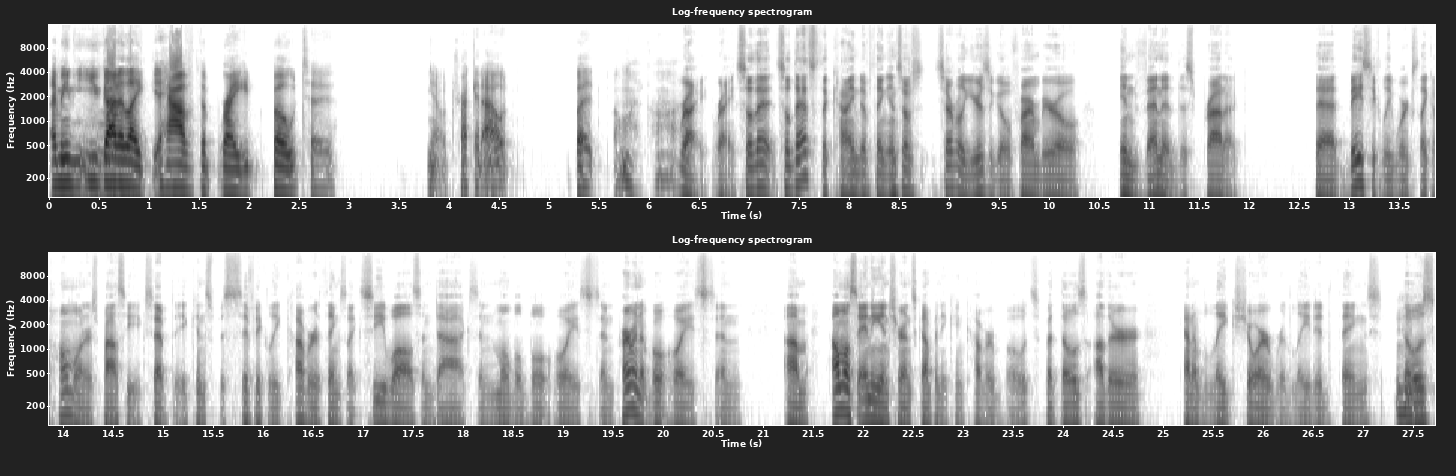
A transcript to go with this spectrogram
I mean, you got to like have the right boat to, you know, trek it out. But oh my god, Right, right. So that so that's the kind of thing. And so s- several years ago, Farm Bureau invented this product that basically works like a homeowner's policy, except it can specifically cover things like seawalls and docks and mobile boat hoists and permanent boat hoists and um, almost any insurance company can cover boats, but those other kind of lakeshore related things, Mhm. those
